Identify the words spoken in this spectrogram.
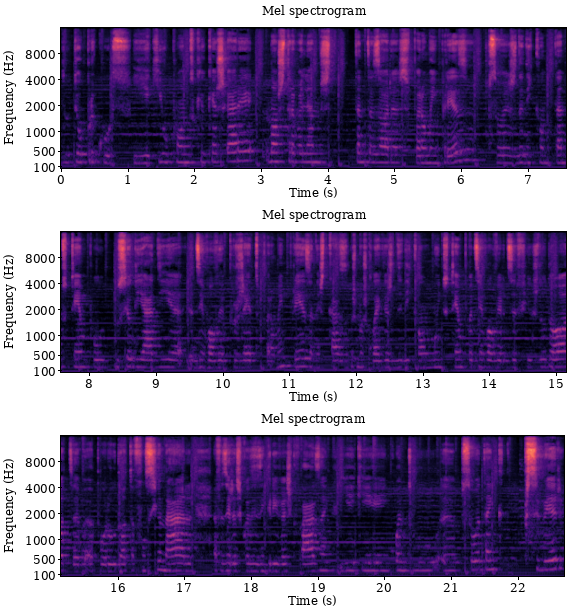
do teu percurso. E aqui o ponto que eu quero chegar é: nós trabalhamos tantas horas para uma empresa, pessoas dedicam tanto tempo do seu dia a dia a desenvolver projeto para uma empresa, neste caso os meus colegas dedicam muito tempo a desenvolver desafios do DOT, a, a pôr o DOT a funcionar, a fazer as coisas incríveis que fazem e aqui enquanto a pessoa tem que perceber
